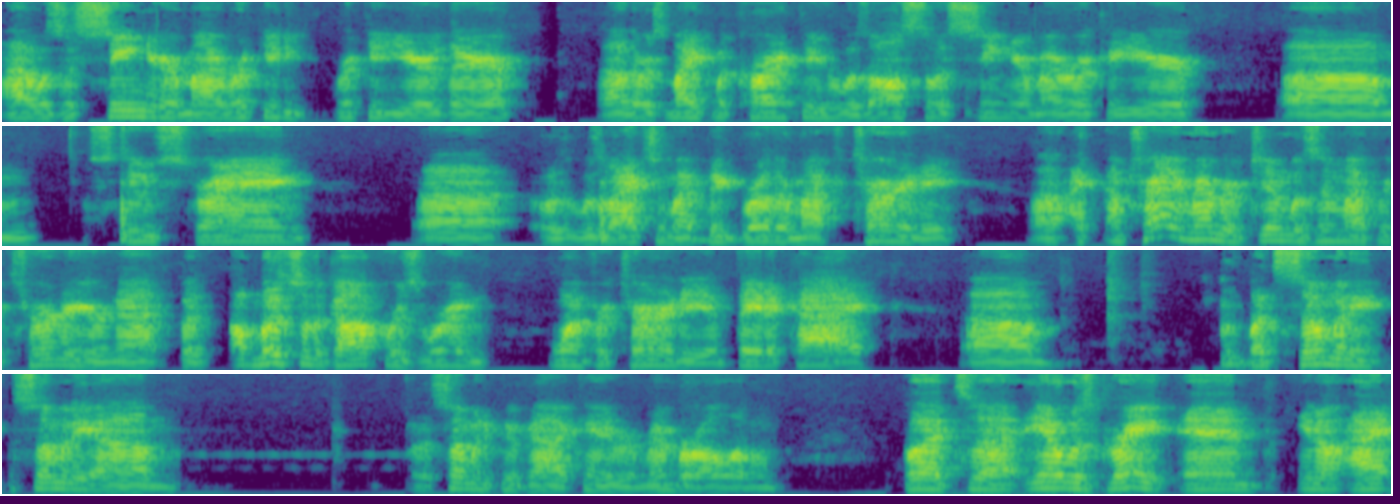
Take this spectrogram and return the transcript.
I was a senior my rookie rookie year there. there was Mike McCarthy, who was also a senior my rookie year. Um, Stu Strang uh, was, was, actually my big brother in my fraternity. Uh, I, am trying to remember if Jim was in my fraternity or not, but uh, most of the golfers were in one fraternity in Theta Chi. Um, but so many, so many, um, so many people. God, I can't even remember all of them. But uh, you know, it was great, and you know, I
